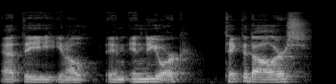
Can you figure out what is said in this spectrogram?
at the you know in, in New York, take the dollars.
